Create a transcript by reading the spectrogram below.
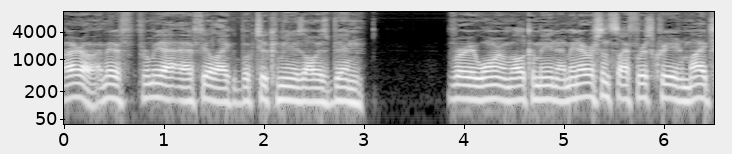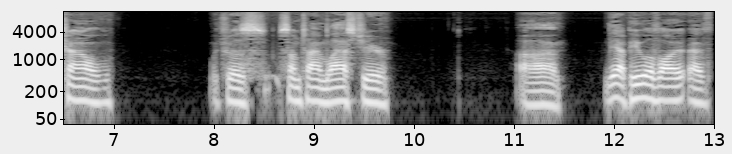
I don't know. I mean, for me, I, feel like booktube community has always been very warm and welcoming. I mean, ever since I first created my channel, which was sometime last year, uh, yeah, people have, have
